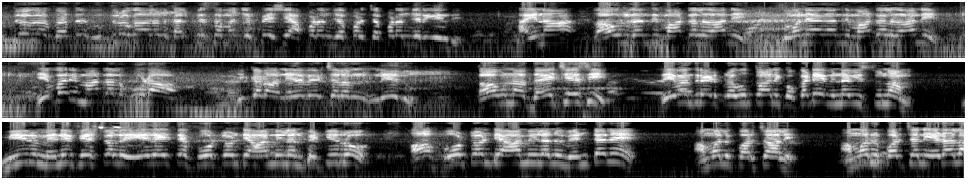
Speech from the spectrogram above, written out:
ఉద్యోగ ఉద్యోగాలను కల్పిస్తామని చెప్పేసి అప్పడం చెప్ప చెప్పడం జరిగింది. అయినా రాహుల్ గాంధీ మాటలు కానీ సోనియా గాంధీ మాటలు కానీ ఎవరి మాటలు కూడా ఇక్కడ నెరవేర్చడం లేదు. కావున దయచేసి రేవంత్ రెడ్డి ప్రభుత్వానికి ఒకటే విన్నవిస్తున్నాం. మీరు మేనిఫెస్టోలో ఏదైతే ఫోర్ ట్వంటీ హామీలను పెట్టిర్రో ఆ ఫోర్ ట్వంటీ హామీలను వెంటనే అమలు పరచాలి. అమలు పరచని ఎడల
